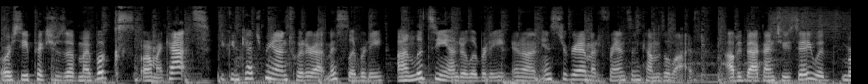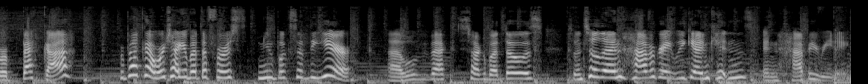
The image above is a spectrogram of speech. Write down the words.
or see pictures of my books or my cats, you can catch me on Twitter at Miss Liberty, on Litsy under Liberty, and on Instagram at Franzen Comes Alive. I'll be back on Tuesday with Rebecca. Rebecca, we're talking about the first new books of the year. Uh, we'll be back to talk about those. So until then, have a great weekend, kittens, and happy reading.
